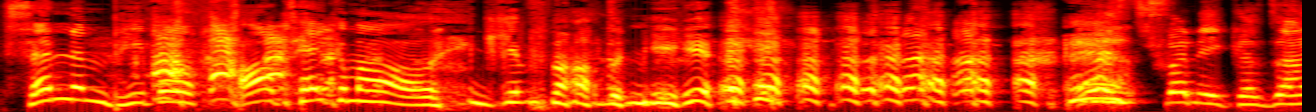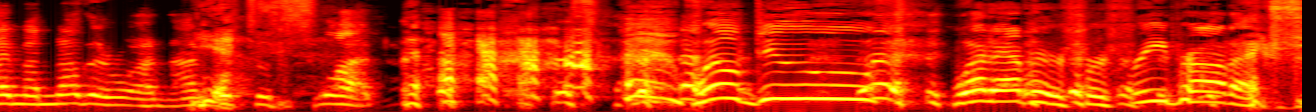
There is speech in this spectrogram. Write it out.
Send them, people. I'll take them all. Give them all to me. That's funny because I'm another one. I'm Yes. just a slut. we'll do whatever for free products.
